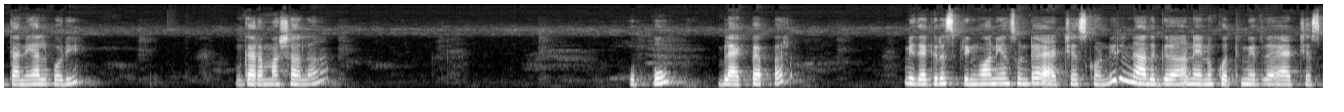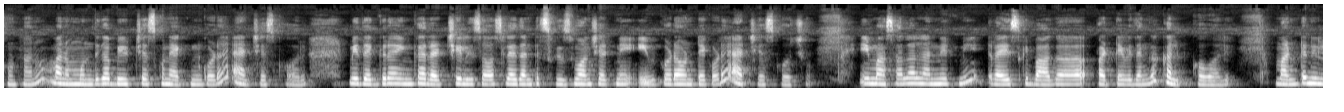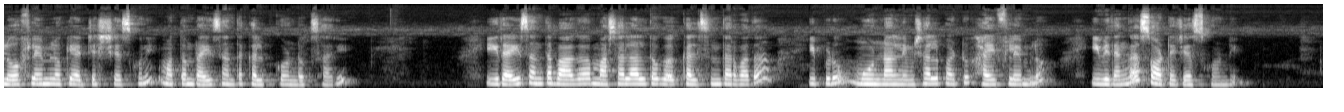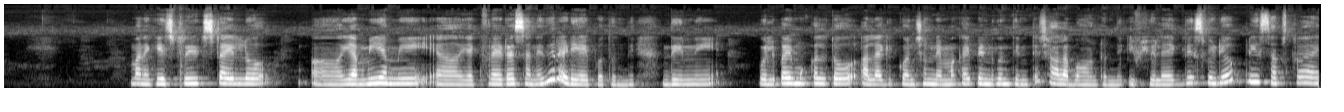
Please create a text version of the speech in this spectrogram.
ధనియాల పొడి గరం మసాలా ఉప్పు బ్లాక్ పెప్పర్ మీ దగ్గర స్ప్రింగ్ ఆనియన్స్ ఉంటే యాడ్ చేసుకోండి. నా దగ్గర నేను కొత్తిమీర యాడ్ చేసుకుంటున్నాను. మనం ముందుగా బీట్ చేసుకున్న ఎగ్ని కూడా యాడ్ చేసుకోవాలి. మీ దగ్గర ఇంకా రెడ్ చిల్లీ సాస్ లేదంటే స్విజ్వాన్ చట్నీ ఇవి కూడా ఉంటే కూడా యాడ్ చేసుకోవచ్చు. ఈ మసాలాలన్నింటినీ రైస్కి బాగా పట్టే విధంగా కలుపుకోవాలి. మంటని లో ఫ్లేమ్లోకి అడ్జస్ట్ చేసుకుని మొత్తం రైస్ అంతా కలుపుకోండి ఒకసారి. ఈ రైస్ అంతా బాగా మసాలాలతో కలిసిన తర్వాత ఇప్పుడు మూడు నాలుగు నిమిషాల పాటు హై ఫ్లేమ్లో ఈ విధంగా సాటే చేసుకోండి. మనకి స్ట్రీట్ స్టైల్లో yummy yummy egg fried rice అనేది రెడీ అయిపోతుంది. దీన్ని ఉల్లిపాయ ముక్కలతో అలాగే కొంచెం నిమ్మకాయ పిండుకొని తింటే చాలా బాగుంటుంది. If you like this video please subscribe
